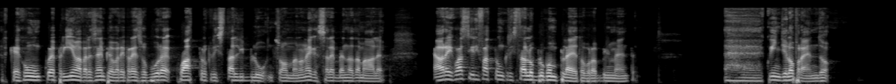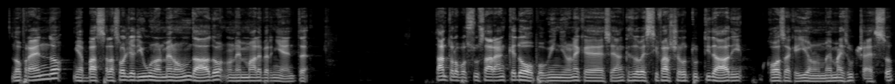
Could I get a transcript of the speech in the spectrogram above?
Perché comunque prima, per esempio, avrei preso pure 4 cristalli blu, insomma non è che sarebbe andata male. Avrei quasi rifatto un cristallo blu completo probabilmente. Eh, quindi lo prendo. Lo prendo, mi abbassa la soglia di 1 almeno a un dado, non è male per niente. Tanto lo posso usare anche dopo, quindi non è che se anche se dovessi farcelo tutti i dadi, cosa che io non m'è mai successo,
